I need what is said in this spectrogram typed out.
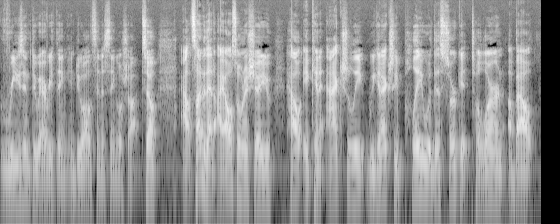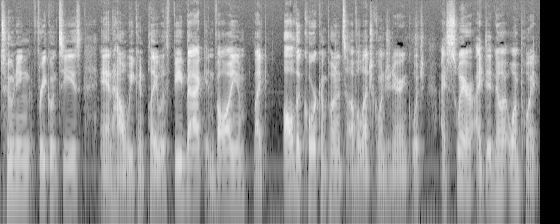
reason through everything and do all this in a single shot. So outside of that, I also want to show you how it can actually, we can actually play with this circuit to learn about tuning frequencies and how we can play with feedback and volume, like all the core components of electrical engineering, which I swear I did know at one point,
